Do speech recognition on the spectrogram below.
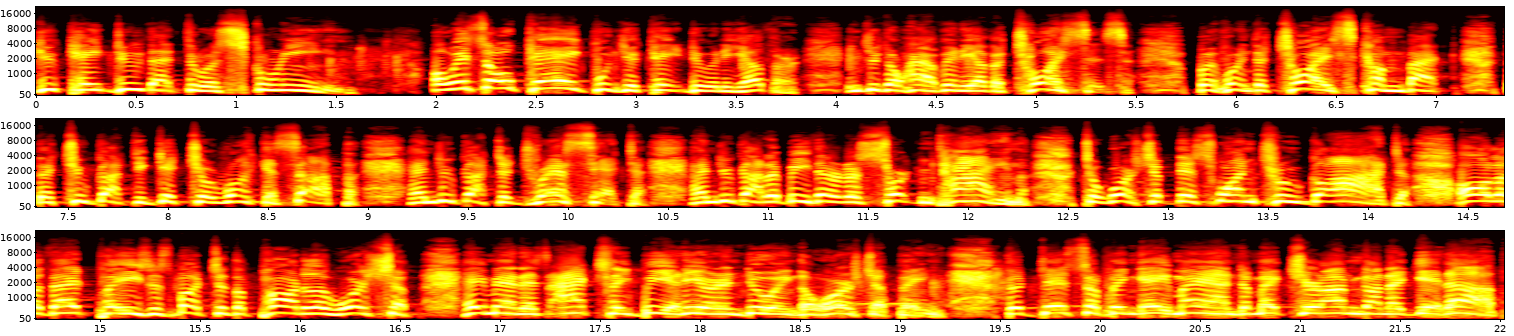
You can't do that through a screen Oh, it's okay when you can't do any other and you don't have any other choices. But when the choice come back that you got to get your ruckus up and you got to dress it and you got to be there at a certain time to worship this one true God, all of that plays as much of the part of the worship, amen, as actually being here and doing the worshiping. The discipline, amen, to make sure I'm going to get up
